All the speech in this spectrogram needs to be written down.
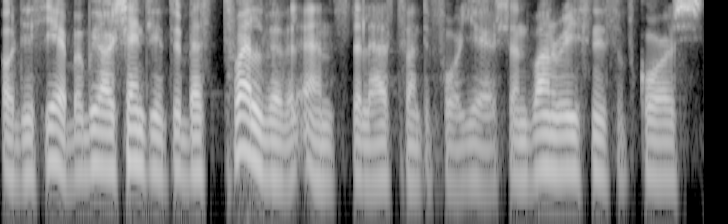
or this year but we are changing to best 12 events the last 24 years. And one reason is of course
